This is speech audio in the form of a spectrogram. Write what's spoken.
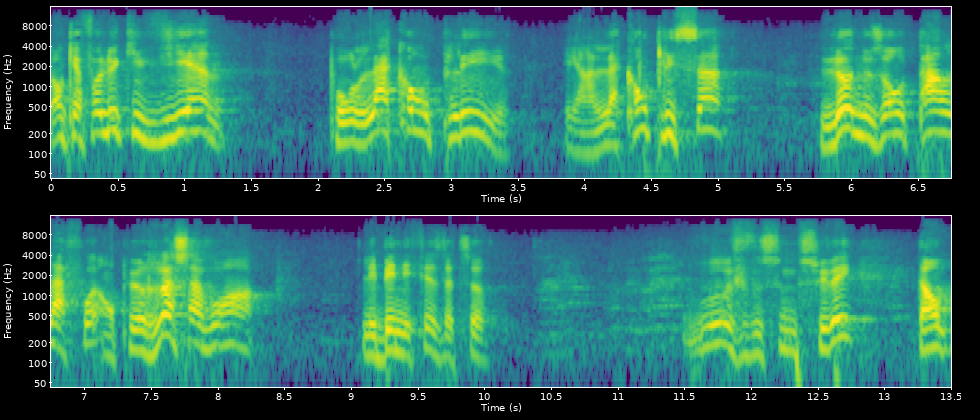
Donc, il a fallu qu'il vienne pour l'accomplir. Et en l'accomplissant, là, nous autres, par la foi, on peut recevoir les bénéfices de ça. Vous, vous me suivez? Donc,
